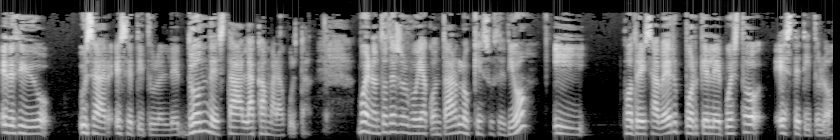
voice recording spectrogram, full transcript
he decidido usar ese título, el de ¿Dónde está la cámara oculta? Bueno, entonces os voy a contar lo que sucedió y podréis saber por qué le he puesto este título.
